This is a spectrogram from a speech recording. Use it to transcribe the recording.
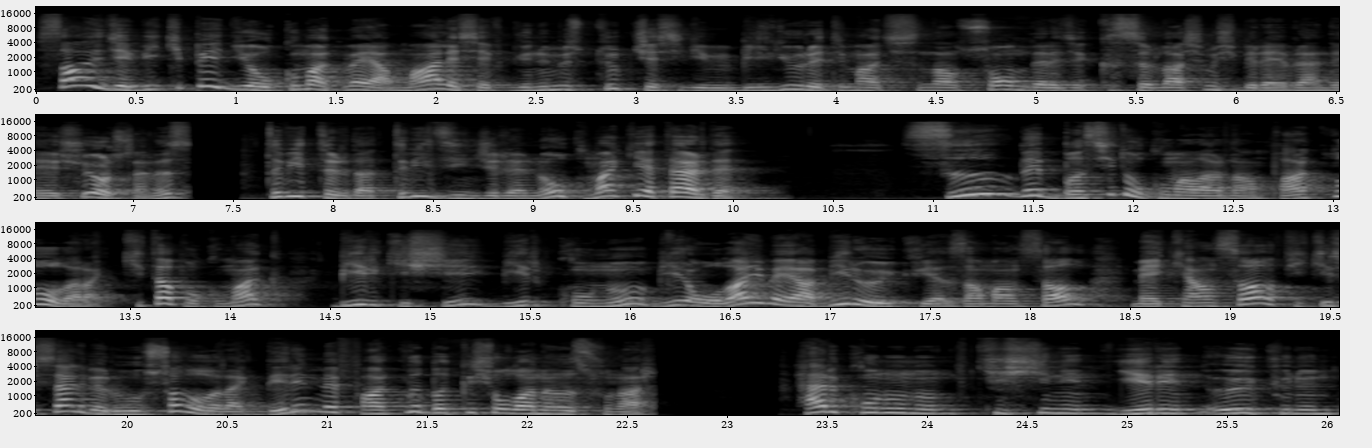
sadece Wikipedia okumak veya maalesef günümüz Türkçesi gibi bilgi üretimi açısından son derece kısırlaşmış bir evrende yaşıyorsanız Twitter'da tweet zincirlerini okumak yeterdi. Sığ ve basit okumalardan farklı olarak kitap okumak bir kişi, bir konu, bir olay veya bir öyküye zamansal, mekansal, fikirsel ve ruhsal olarak derin ve farklı bakış olanağı sunar. Her konunun, kişinin, yerin, öykünün,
